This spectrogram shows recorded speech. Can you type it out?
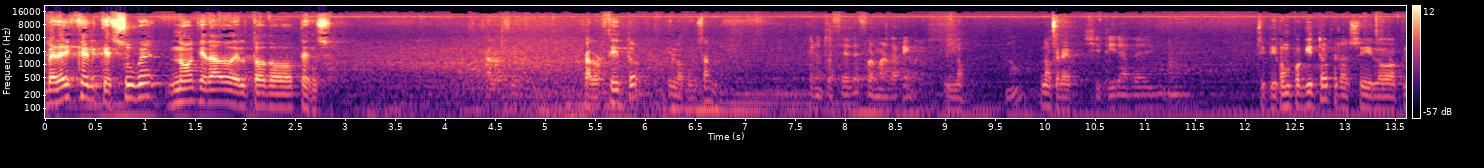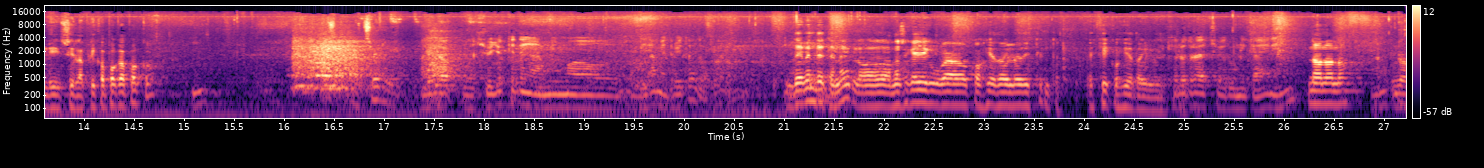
Veréis que el que sube no ha quedado del todo tenso. Calorcito y lo pensamos. Pero entonces de formar de arriba, No, ¿no? no creo. Si tiras de... Si tiro un poquito, pero si lo, si lo aplico poco a poco, Lo, lo suyo es que tenga el mismo diámetro y todo, claro. Deben de tenerlo, a no sé que haya jugado- cogido hilo distinto. Es que he cogido hilo Es que el otro ha hecho el única N, ¿no? No, no, no.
